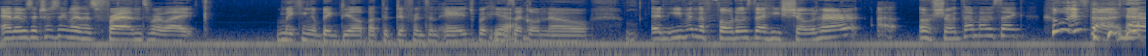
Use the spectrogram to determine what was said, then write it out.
And it was interesting that his friends were like making a big deal about the difference in age, but he Yeah. was like, "Oh no!" And even the photos that he showed her uh, or showed them, I was like, "Who is that? Yeah.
